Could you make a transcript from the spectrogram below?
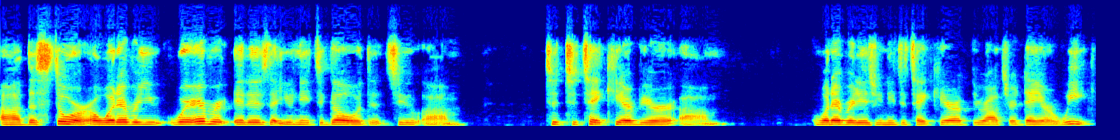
uh, the store or whatever you, wherever it is that you need to go to to um, to, to take care of your um, whatever it is you need to take care of throughout your day or week.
